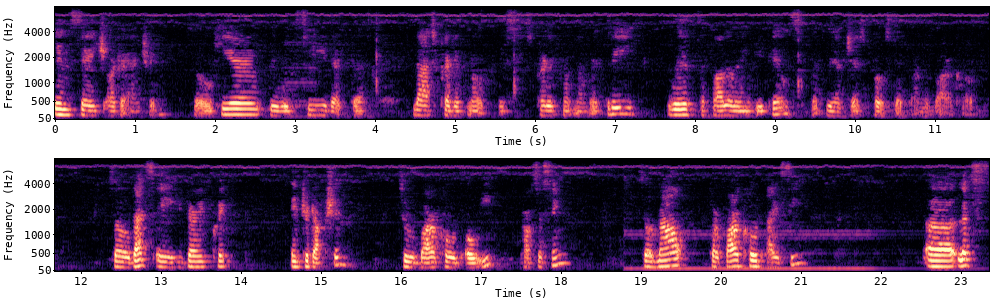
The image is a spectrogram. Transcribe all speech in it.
in Sage order entry. So here we would see that the last credit note is credit note number 3 with the following details that we have just posted on the barcode. So that's a very quick introduction to barcode OE processing. So now for barcode IC, uh, let's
